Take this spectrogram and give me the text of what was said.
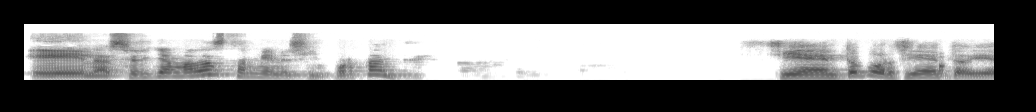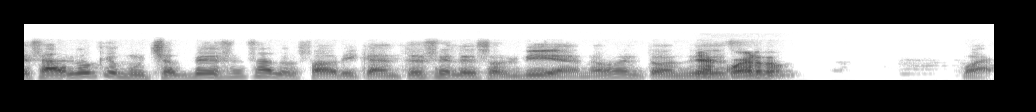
el hacer llamadas también es importante. Ciento por ciento, y es algo que muchas veces a los fabricantes se les olvida, ¿no? Entonces, de acuerdo. Bueno,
